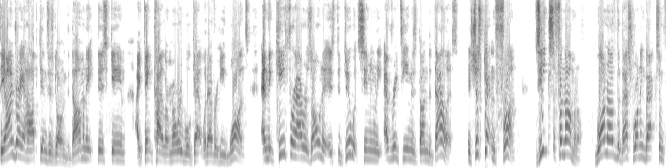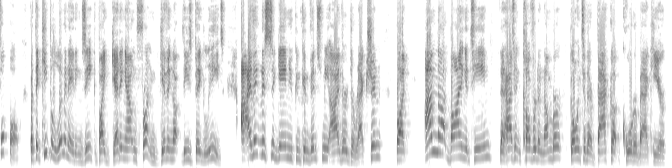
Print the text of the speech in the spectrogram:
Deandre hopkins is going to dominate this game. I think kyler murray will get whatever he wants. And the key for arizona is to do what seemingly every team has done to dallas. It's just get in front. Zeke's phenomenal. One of the best running backs in football, but they keep eliminating Zeke by getting out in front and giving up these big leads. I think this is a game you can convince me either direction, but I'm not buying a team that hasn't covered a number going to their backup quarterback here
